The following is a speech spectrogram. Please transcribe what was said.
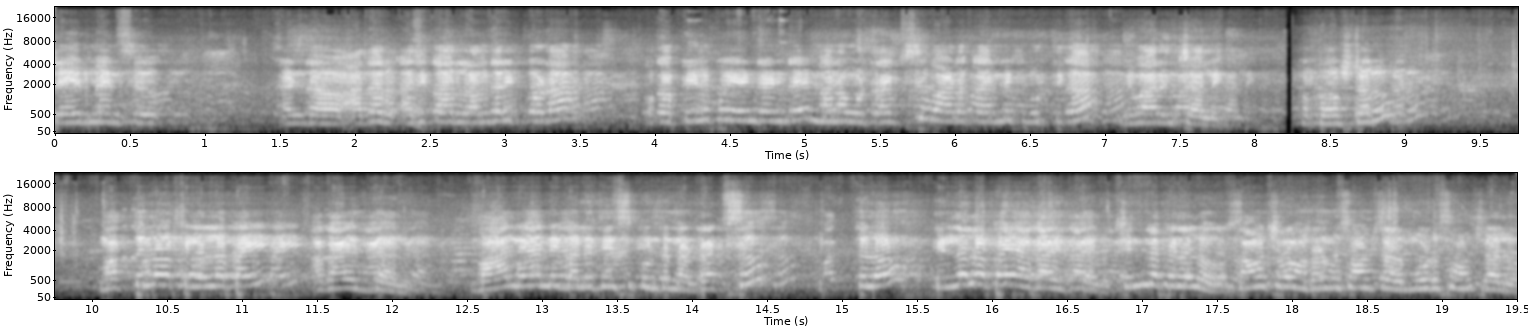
చైర్మన్స్ అండ్ అదర్ అధికారులందరికీ కూడా ఒక పిలుపు ఏంటంటే మనం డ్రగ్స్ వాడకాన్ని పూర్తిగా నివారించాలి. ఒక పోస్టరు మత్తులో పిల్లలపై అగాయుద్ధాలు బాల్యాన్ని బలి తీసుకుంటున్న డ్రగ్స్ మత్తులో పిల్లలపై అగాయుద్ధాలు చిన్న పిల్లలు సంవత్సరం రెండు సంవత్సరాలు మూడు సంవత్సరాలు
